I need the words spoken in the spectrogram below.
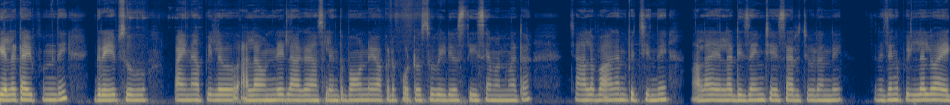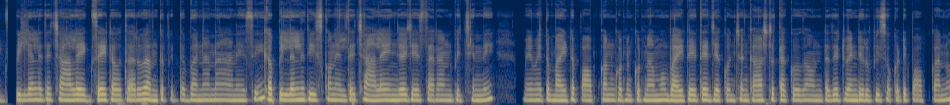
గెల టైప్ ఉంది. గ్రేప్స్ పైనాపిల్ అలా ఉండేలాగా అసలు ఎంత బాగున్నాయో అక్కడ ఫొటోస్ వీడియోస్ తీసామన్నమాట. చాలా బాగా అనిపించింది. అలా ఎలా డిజైన్ చేశారు చూడండి. నిజంగా పిల్లలు ఎగ్ పిల్లలు అయితే చాలా ఎగ్జైట్ అవుతారు అంత పెద్ద బనానా అనేసి. ఇంకా పిల్లల్ని తీసుకొని వెళ్తే చాలా ఎంజాయ్ చేస్తారు అనిపించింది. మేమైతే బయట పాప్కార్న్ కొనుక్కున్నాము. బయట అయితే కొంచెం కాస్ట్ తక్కువగా ఉంటుంది. ట్వంటీ రూపీస్ ఒకటి పాప్కార్న్.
